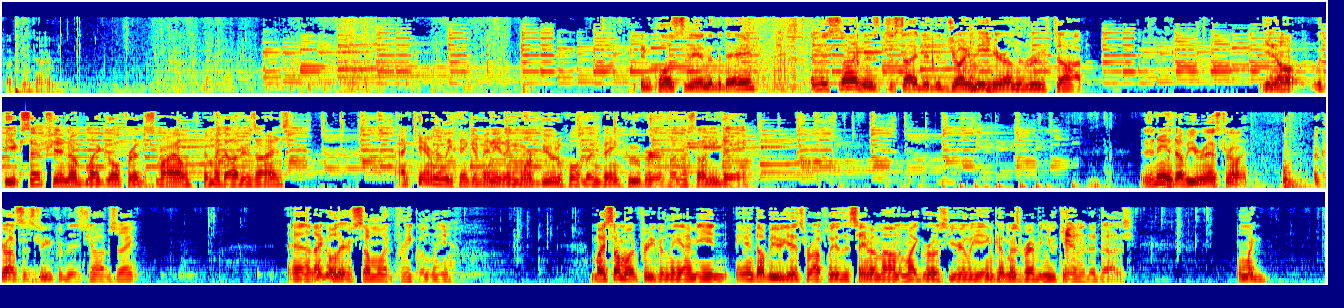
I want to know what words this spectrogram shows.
fucking time. Getting close to the end of the day, and the sun has decided to join me here on the rooftop. You know, with the exception of my girlfriend's smile and my daughter's eyes, I can't really think of anything more beautiful than Vancouver on a sunny day. There's an A&W restaurant across the street from this job site. And I go there somewhat frequently. By somewhat frequently, I mean A&W gets roughly the same amount of my gross yearly income as Revenue Canada does. Oh my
